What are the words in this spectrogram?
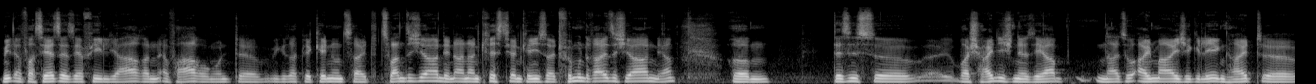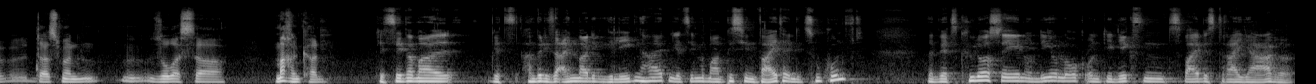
mit einfach sehr, sehr, sehr vielen Jahren Erfahrung. Und äh, wie gesagt, wir kennen uns seit 20 Jahren, den anderen Christian kenne ich seit 35 Jahren, ja. Ähm, das ist äh, wahrscheinlich eine sehr also einmalige Gelegenheit, äh, dass man sowas da machen kann. Jetzt sehen wir mal, jetzt haben wir diese einmalige Gelegenheit und jetzt sehen wir mal ein bisschen weiter in die Zukunft. Wenn wir jetzt Kylos sehen und Neolog und die nächsten zwei bis drei Jahre,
